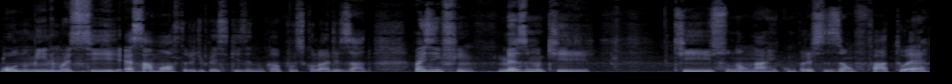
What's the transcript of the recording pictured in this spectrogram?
ou no mínimo esse, essa amostra de pesquisa no campo escolarizado. Mas enfim, mesmo que, que isso não narre com precisão, fato é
